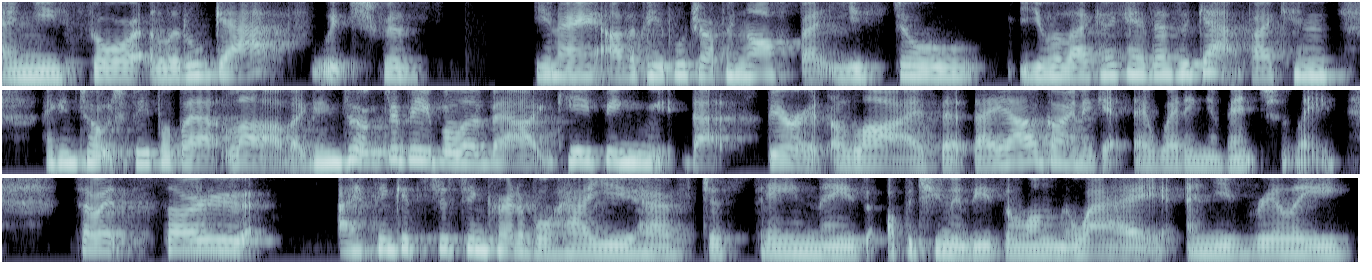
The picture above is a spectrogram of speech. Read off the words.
and you saw a little gap, which was you know other people dropping off but you still you were like okay there's a gap i can i can talk to people about love i can talk to people about keeping that spirit alive that they are going to get their wedding eventually so it's so yes. i think it's just incredible how you have just seen these opportunities along the way and you've really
